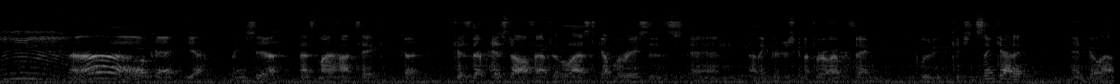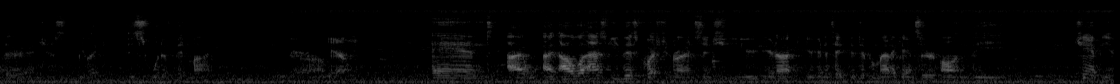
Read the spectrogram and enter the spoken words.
Mm. Oh, okay. Yeah, I can see that. that's my hot take Okay. because they're pissed off after the last couple of races, and I think they're just going to throw everything, the sink, at it, and go out there and just be like, "This would have been mine." Um, Yeah. And I, I, I'll ask you this question, Ryan, since you're, you're not, you're going to take the diplomatic answer on the champion.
